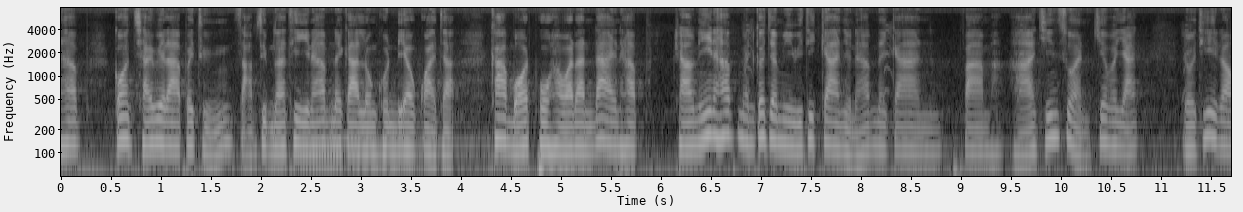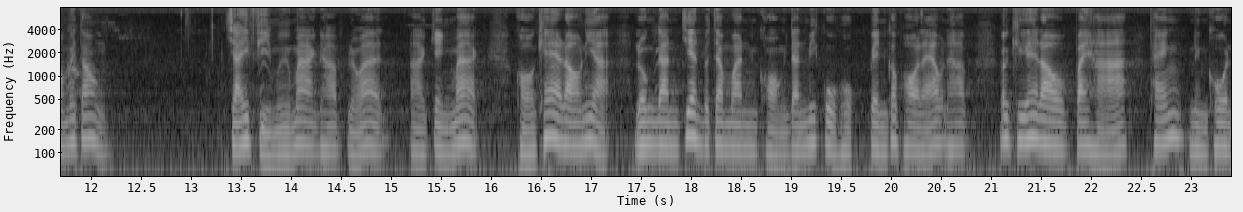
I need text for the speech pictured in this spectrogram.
นะครับ ก็ใช้เวลาไปถึง 30 นาทีนะครับในการลงคนเดียวกว่าจะฆ่าบอสโพฮาวารันได้นะครับ คราวนี้นะครับมันก็จะมีวิธีการอยู่นะครับในการฟาร์มหาชิ้นส่วนเขี้ยวพยักษ์โดยที่เราไม่ต้องใช้ฝีมือมากนะครับ หรือว่าเก่งมาก ขอแค่เราเนี่ยลงดันเจียนประจำวันของดันมิกู6 เป็นก็พอแล้วนะครับ ก็คือให้เราไปหาแท้ง1คน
